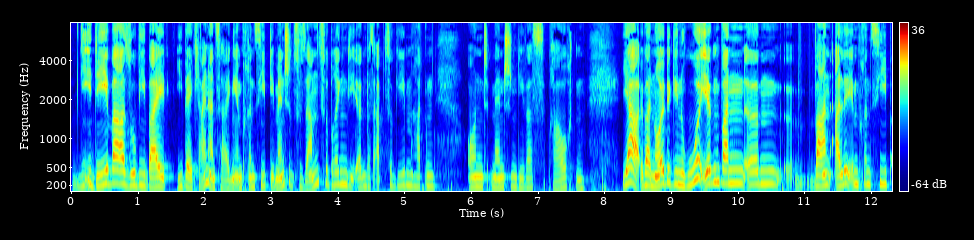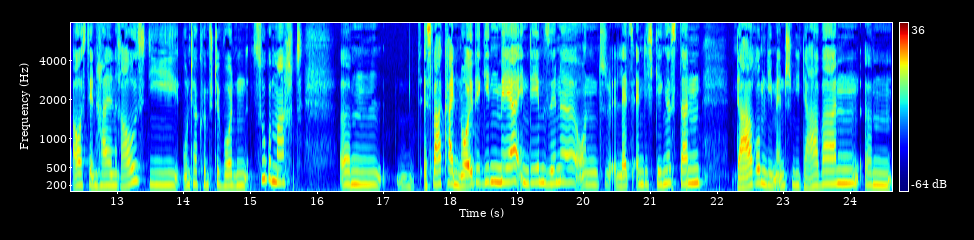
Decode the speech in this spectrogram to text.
die Idee war, so wie bei eBay Kleinanzeigen im Prinzip, die Menschen zusammenzubringen, die irgendwas abzugeben hatten und Menschen, die was brauchten. Ja, über Neubeginn Ruhe. Irgendwann ähm, waren alle im Prinzip aus den Hallen raus. Die Unterkünfte wurden zugemacht. Ähm, es war kein Neubeginn mehr in dem Sinne und letztendlich ging es dann darum, die Menschen, die da waren, ähm,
